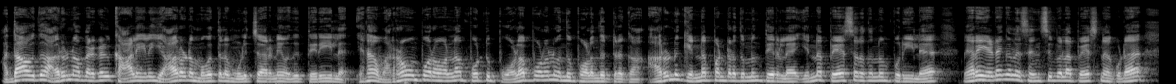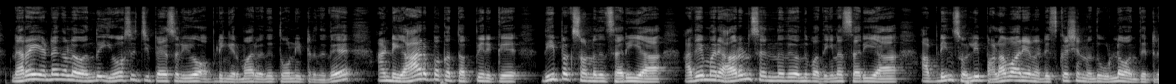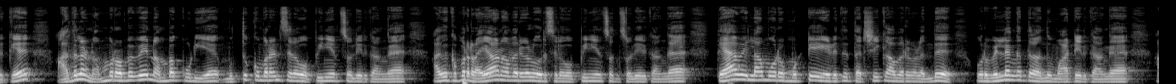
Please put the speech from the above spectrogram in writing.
அதாவது அருண் அவர்கள் காலையில் யாரோட முகத்தில் முழிச்சாருன்னே வந்து தெரியல. ஏன்னா வர்றவன் போகிறவன்லாம் போட்டு பொல பொலன்னு வந்து பொழந்துட்டு இருக்கான் அருணுக்கு என்ன பண்ணுறதுன்னு தெரியல. என்ன பேசுறதுன்னு புரியல. நிறைய இடங்களில் சென்சிபிளாக பேசினா கூட நிறைய இடங்களில் வந்து யோசித்து பேசலையோ அப்படிங்கிற மாதிரி வந்து தோண்டிட்டு இருந்தது அண்டு யார் பக்கம் தப்பி இருக்குது தீபக் சொன்னது சரியா? அதே மாதிரி அருண் சொன்னது வந்து பார்த்திங்கன்னா சரியா? அப்படின்னு சொல்லி பலவாரியான டிஸ்கஷன் வந்து உள்ளே வந்துட்டுருக்கு. அதில் நம்ம ரொம்பவே நம்பக்கூடிய முத்துக்குமரன் சில ஒப்பீனியன்ஸ் சொல்லியிருக்காங்க. அதுக்கப்புறம் ரயான் அவர்கள் ஒரு சில ஒப்பீனியன்ஸ் வந்து சொல்லியிருக்காங்க. தேவையில்லாமல் ஒரு முட்டையை எடுத்து தர்ஷிகா அவர்கள் வந்து ஒரு வில்லங்கத்தில் வந்து மாட்டியிருக்காங்க.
